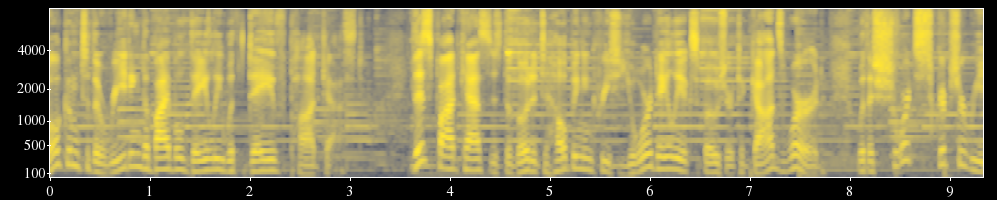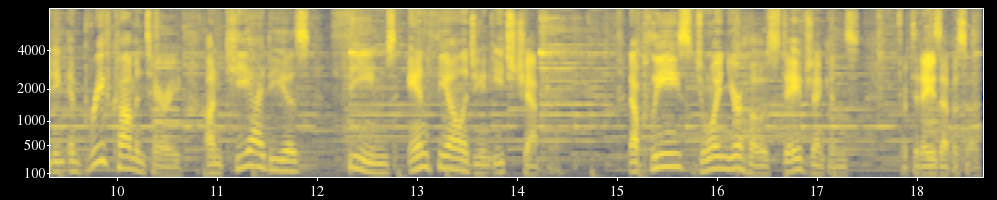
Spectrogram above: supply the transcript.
Welcome to the Reading the Bible Daily with Dave podcast. This podcast is devoted to helping increase your daily exposure to God's Word with a short scripture reading and brief commentary on key ideas, themes, and theology in each chapter. Now, please join your host, Dave Jenkins, for today's episode.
